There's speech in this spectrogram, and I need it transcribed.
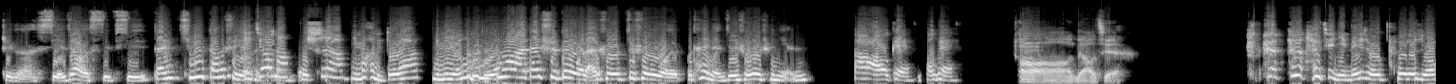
这个邪教 CP，但是其实当时也很你叫吗？不是啊，你们很多啊，你们人很多很多啊，但是对我来说，就是我不太能接受未成年人。啊。OK OK，哦，了解。而且你那时候磕的时候，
